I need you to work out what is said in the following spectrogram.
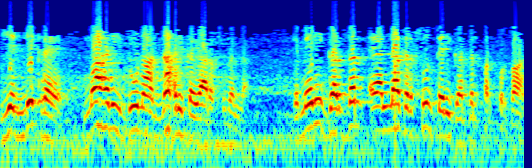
یہ لکھ رہے ہیں، نہری دونا نہری کا یا رسول اللہ۔ کہ میری گردن، اے اللہ کے رسول، تیری گردن پر قربان۔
